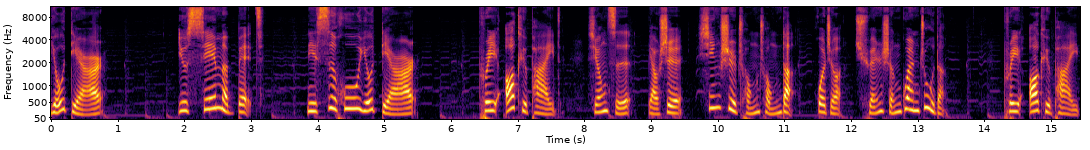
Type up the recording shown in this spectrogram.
有点儿。You seem a bit，你似乎有点儿。Preoccupied 形容词表示心事重重的或者全神贯注的。Preoccupied。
